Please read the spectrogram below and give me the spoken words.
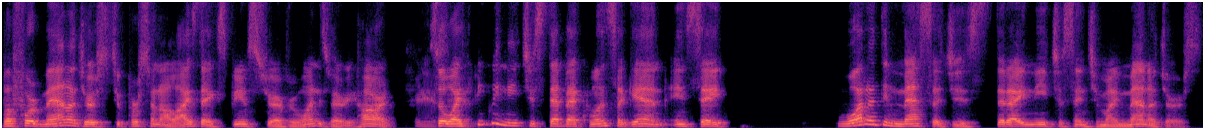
But for managers to personalize the experience to everyone is very hard. So I think we need to step back once again and say, what are the messages that I need to send to my managers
